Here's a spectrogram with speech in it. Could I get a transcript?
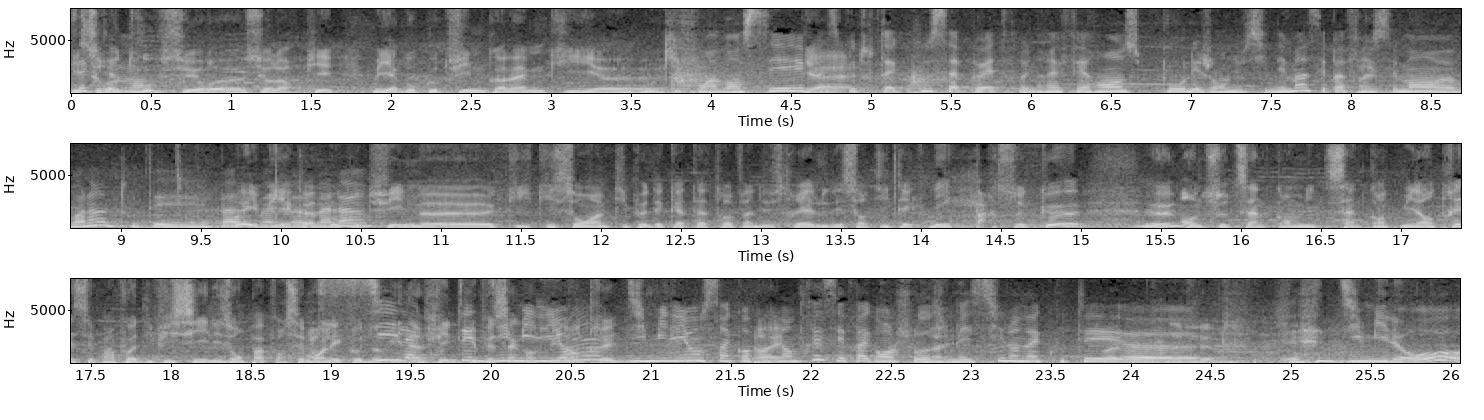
ils se retrouvent sur, euh, sur leurs pieds. Mais il y a beaucoup de films quand même qui. euh, Ou qui font avancer, a- parce que tout à coup, ça peut être une référence pour les gens du cinéma. C'est pas forcément, euh, voilà, tout est pas Oui, mais il y a quand même valeur. beaucoup de films euh, qui, qui sont un petit peu des catastrophes industrielles ou des sorties techniques parce que Mhm. en dessous de 50 000, 50 000 entrées, c'est parfois difficile. Ils n'ont pas forcément l'économie S'il a d'un film qui fait 10 50 000 millions, entrées. 10 millions, 50 000 Ouais. entrées, c'est pas grand chose. Ouais. Mais s'il en a coûté Ouais, en euh, effet. 10 000 euros,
